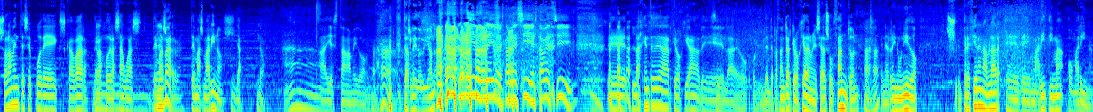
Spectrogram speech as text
solamente se puede excavar debajo de las aguas temas, temas marinos. Ya, no. Ah, ahí está, amigo. ¿Te has leído el guion? lo he leído, lo he leído. Esta vez sí, esta vez sí. Eh, la gente de la arqueología, de del Departamento de Arqueología de la Universidad de Southampton, en el Reino Unido, prefieren hablar eh, de marítima o marina,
